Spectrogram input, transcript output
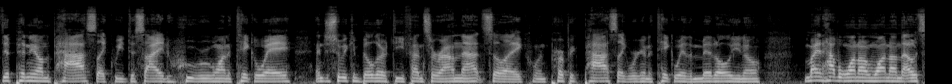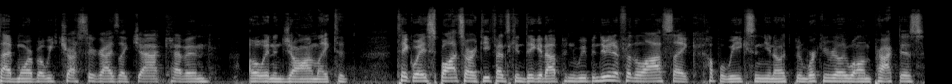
depending on the pass, like we decide who we want to take away, and just so we can build our defense around that. So like when perfect pass, like we're gonna take away the middle. You know, might have a one on one on the outside more, but we trust our guys like Jack, Kevin, Owen, and John like to take away spots so our defense can dig it up. And we've been doing it for the last like couple weeks, and you know it's been working really well in practice.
